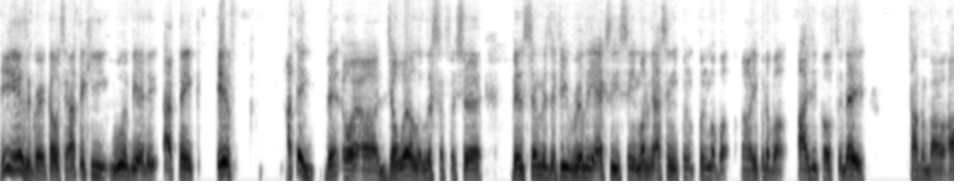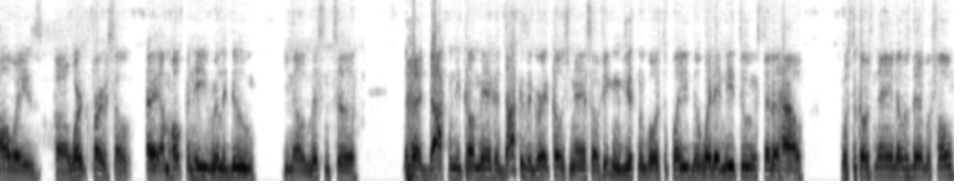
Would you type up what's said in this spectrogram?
he is a great coach, and I think he would be able to. I think if I think Ben or uh, Joel will listen for sure. Ben Simmons, if he really actually seen motivated, I seen he put him, put him up a uh, he put up a IG post today talking about always uh, work first. So hey, I'm hoping he really do you know listen to Doc when he come in because Doc is a great coach, man. So if he can get them boys to play the way they need to instead of how what's the coach name that was there before?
